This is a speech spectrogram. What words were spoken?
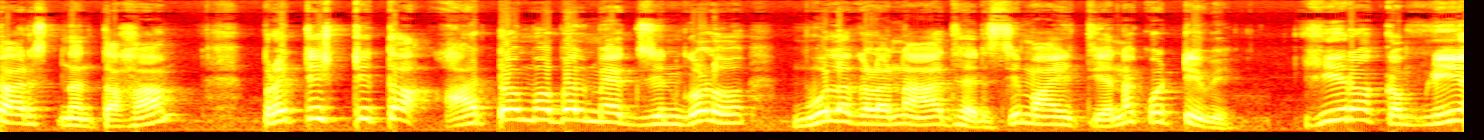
ಕಾರ್ಸ್ನಂತಹ ಪ್ರತಿಷ್ಠಿತ ಆಟೋಮೊಬೈಲ್ ಮ್ಯಾಗಝಿನ್ಗಳು ಮೂಲಗಳನ್ನು ಆಧರಿಸಿ ಮಾಹಿತಿಯನ್ನು ಕೊಟ್ಟಿವೆ. ಹೀರೋ ಕಂಪ್ನಿಯ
